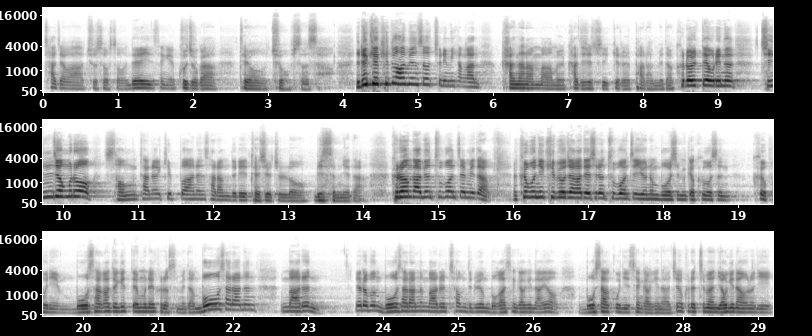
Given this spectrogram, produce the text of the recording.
찾아와 주소서. 내 인생의 구주가 되어 주옵소서. 이렇게 기도하면서 주님이 향한 가난한 마음을 가지실 수 있기를 바랍니다. 그럴 때 우리는 진정으로 성탄을 기뻐하는 사람들이 되실 줄로 믿습니다. 그런가 하면 두 번째입니다. 그분이 기묘자가 되시는 두 번째 이유는 무엇입니까? 그것은 그분이 모사가 되기 때문에 그렇습니다. 모사라는 말은 여러분 모사라는 말을 처음 들으면 뭐가 생각이 나요? 모사꾼이 생각이 나죠. 그렇지만 여기 나오는 이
